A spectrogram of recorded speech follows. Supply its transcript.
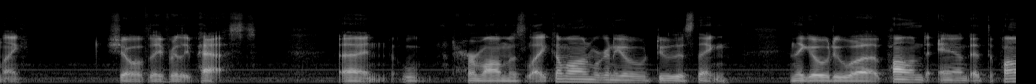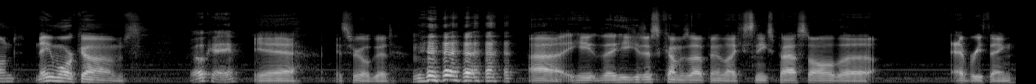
like show if they've really passed. And her mom was like, "Come on, we're gonna go do this thing," and they go to a pond, and at the pond, Namor comes. Okay. Yeah, it's real good. Uh, he the, he just comes up and like sneaks past all the everything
